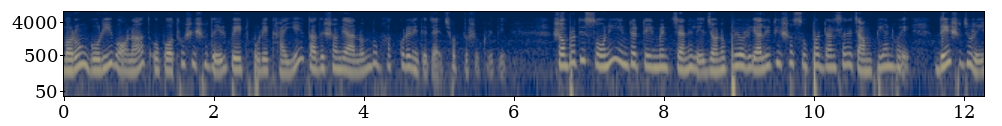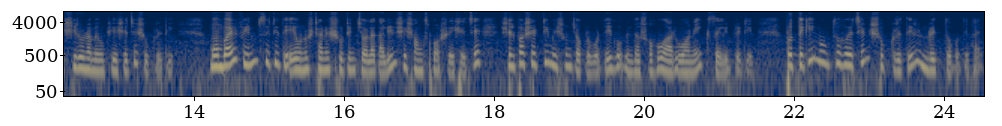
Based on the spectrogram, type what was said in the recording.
বরং গরিব, অনাথ ও পথ শিশুদের পেট পুড়ে খাইয়ে তাদের সঙ্গে আনন্দ ভাগ করে নিতে চায় ছোট্ট সুকৃতি। সম্প্রতি সোনি এন্টারটেইনমেন্ট চ্যানেলে জনপ্রিয় রিয়ালিটি শো সুপার ডান্সারে চ্যাম্পিয়ন হয়ে দেশ জুড়ে শিরোনামে উঠে এসেছে সুকৃতি। মুম্বাইয়ের ফিল্ম সিটিতে অনুষ্ঠানের শুটিং চলাকালীন সে সংস্পর্শে এসেছে শিল্পা শেট্টি, মিঠুন চক্রবর্তী, গোবিন্দা সহ আরও অনেক সেলিব্রিটির প্রত্যেকেই মুগ্ধ হয়েছেন সুকৃতির নৃত্য প্রতিভায়।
